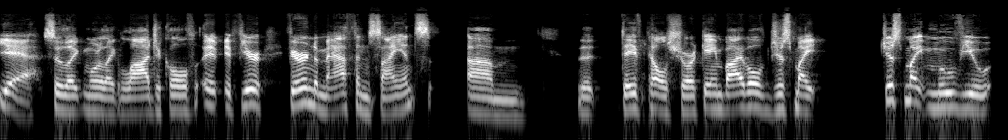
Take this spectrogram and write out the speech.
yeah. So like more like logical. If, if you're if you're into math and science, um, the Dave Pelz's Short Game Bible just might just might move you.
